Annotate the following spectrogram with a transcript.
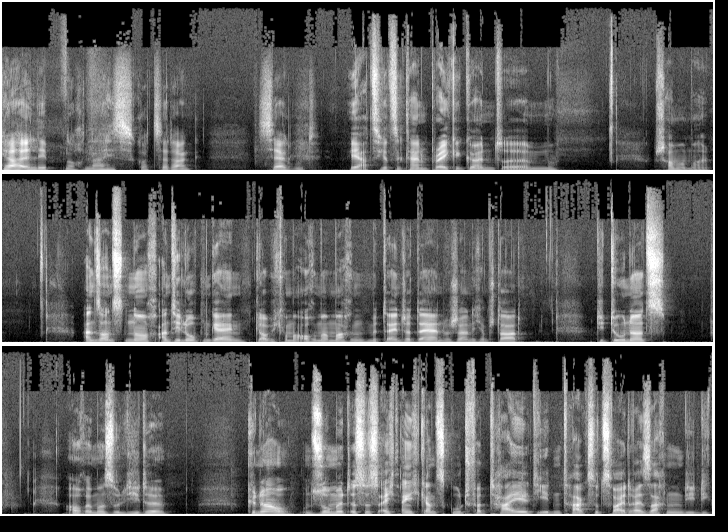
Ja, er lebt noch. Nice, Gott sei Dank. Sehr gut. Er hat sich jetzt einen kleinen Break gegönnt. Ähm, schauen wir mal. Ansonsten noch Antilopen-Gang, glaube ich, kann man auch immer machen. Mit Danger Dan wahrscheinlich am Start. Die Donuts, auch immer solide. Genau, und somit ist es echt eigentlich ganz gut verteilt. Jeden Tag so zwei, drei Sachen, die, die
